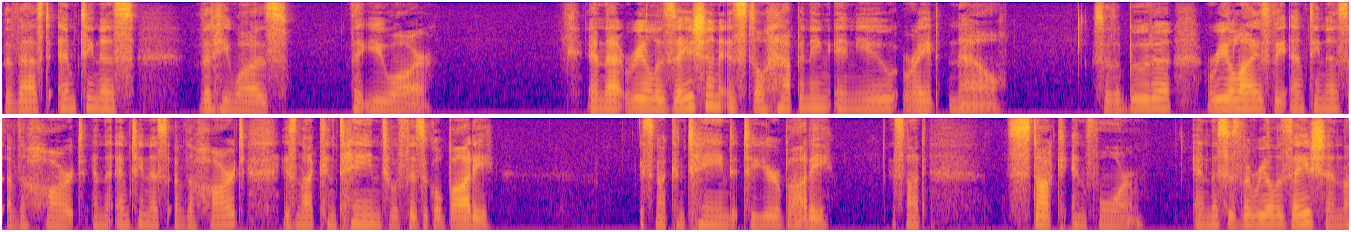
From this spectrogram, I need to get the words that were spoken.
the vast emptiness that he was. that you are. And that realization is still happening in you right now. So the Buddha realized the emptiness of the heart, and the emptiness of the heart is not contained to a physical body. It's not contained to your body. It's not stuck in form. And this is the realization, the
